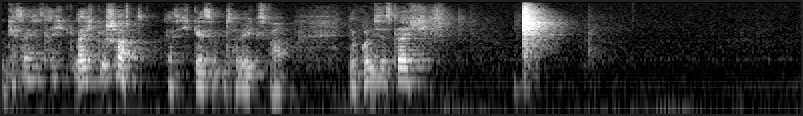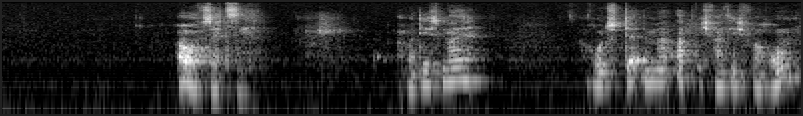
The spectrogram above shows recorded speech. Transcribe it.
Gestern habe ich es gleich, gleich geschafft, als ich gestern unterwegs war. Da konnte ich es gleich aufsetzen. Aber diesmal rutscht der immer ab. Ich weiß nicht warum.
